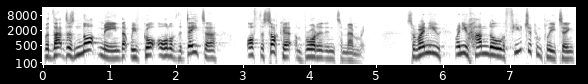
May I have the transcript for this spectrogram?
But that does not mean that we've got all of the data off the socket and brought it into memory. So when you, when you handle the future completing,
